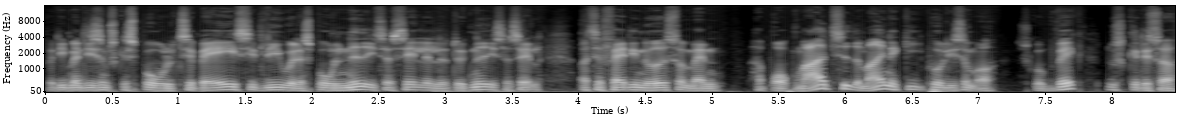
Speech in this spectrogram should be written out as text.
Fordi man ligesom skal spole tilbage i sit liv, eller spole ned i sig selv, eller dykke ned i sig selv, og tage fat i noget, som man har brugt meget tid og meget energi på ligesom at skubbe væk. Nu skal det så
